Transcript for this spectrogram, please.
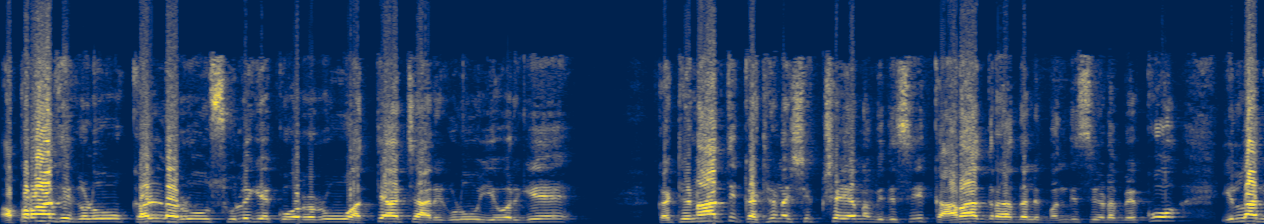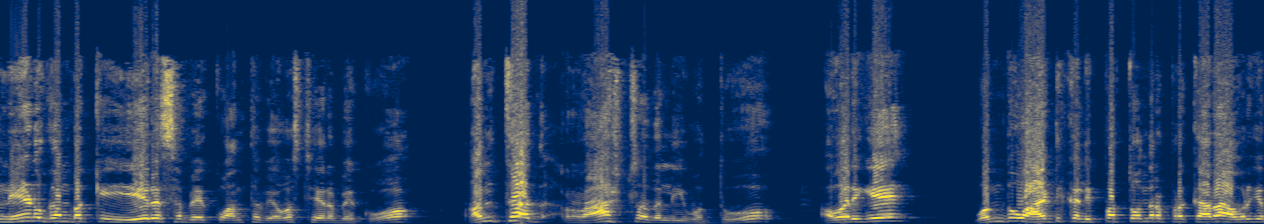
ಅಪರಾಧಿಗಳು, ಕಳ್ಳರು, ಸುಲಿಗೆಕೋರರು, ಅತ್ಯಾಚಾರಿಗಳು ಇವರಿಗೆ ಕಠಿಣಾತಿ ಕಠಿಣ ಶಿಕ್ಷೆಯನ್ನು ವಿಧಿಸಿ ಕಾರಾಗೃಹದಲ್ಲಿ ಬಂಧಿಸಿ ಇಡಬೇಕು, ಇಲ್ಲ ನೇಣುಗಂಬಕ್ಕೆ ಏರಿಸಬೇಕು ಅಂತ ವ್ಯವಸ್ಥೆ ಇರಬೇಕು, ಅಂಥ ರಾಷ್ಟ್ರದಲ್ಲಿ ಇವತ್ತು ಅವರಿಗೆ ಒಂದು ಆರ್ಟಿಕಲ್ ಇಪ್ಪತ್ತೊಂದರ ಪ್ರಕಾರ ಅವರಿಗೆ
